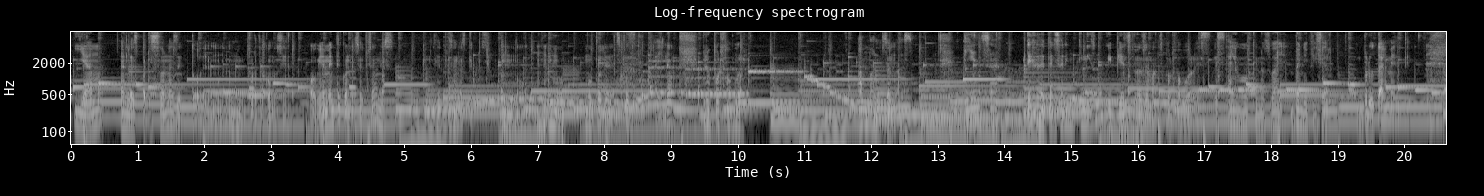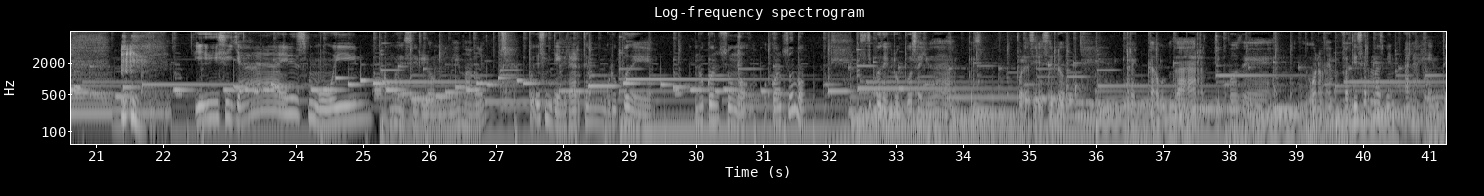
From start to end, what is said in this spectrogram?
y ama a las personas de todo el mundo, no importa cómo sean. Obviamente con excepciones. Hay personas que pues, no, no, no toleras, pues ahí no. Pero por favor, ama a los demás. Piensa, deja de pensar en ti mismo y piensa en los demás, por favor. Es, es algo que nos va a beneficiar brutalmente. y si ya eres muy, ¿cómo decirlo? Muy amable, puedes integrarte en un grupo de no consumo o consumo. Este tipo de grupos ayuda, pues, por así decirlo, recaudar tipo de, bueno, enfatizar más bien a la gente,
